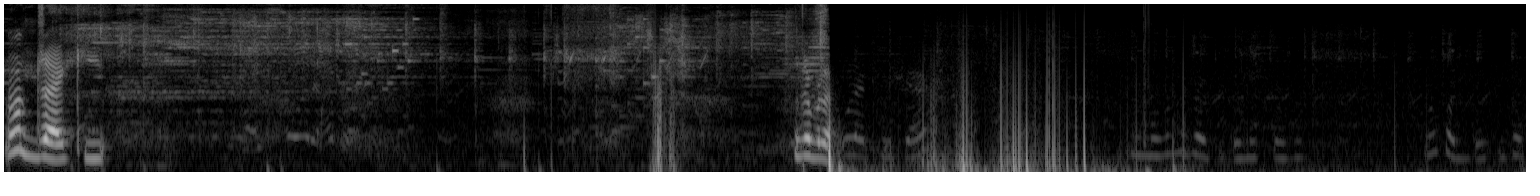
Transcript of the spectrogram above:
No Jackie. Dobra. uleczmy się. Nie możemy Jackie to wystawić. No chodź Jackie, chodź.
